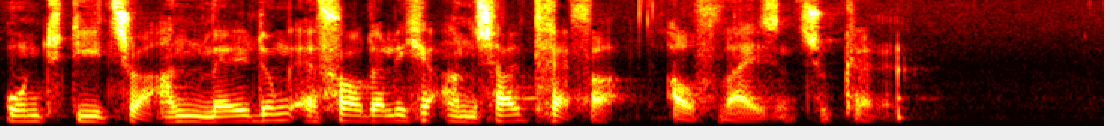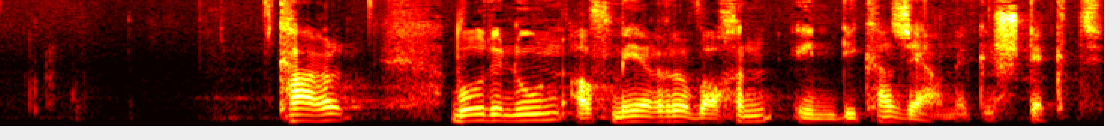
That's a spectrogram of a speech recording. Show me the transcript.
und die zur Anmeldung erforderliche Anzahl Treffer aufweisen zu können. Karl wurde nun auf mehrere Wochen in die Kaserne gesteckt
